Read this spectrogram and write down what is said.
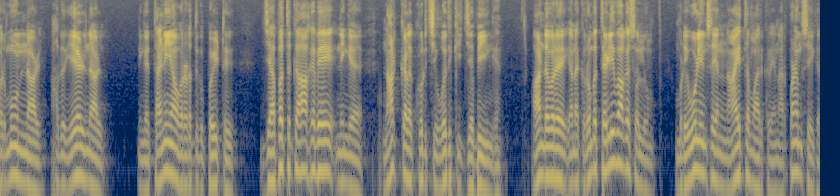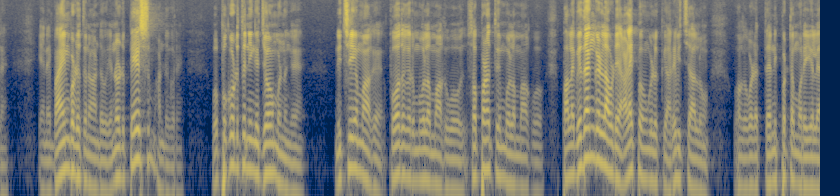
ஒரு மூணு நாள் அது ஏழு நாள் நீங்கள் தனியாக ஒரு இடத்துக்கு போயிட்டு ஜெபத்துக்காகவே நீங்கள் நாட்களை குறித்து ஒதுக்கி ஜெபியுங்க. ஆண்டவரே எனக்கு ரொம்ப தெளிவாக சொல்லும். உங்களுடைய ஊழியம் செய்ய நான் ஆயத்தமாக இருக்கிறேன். நான் அர்ப்பணம் செய்கிறேன். என்னை பயன்படுத்தணும் ஆண்டவர். என்னோட பேசும் ஆண்டவரே. ஒப்பு கொடுத்து நீங்கள் ஜெபம் பண்ணுங்க. நிச்சயமாக போதகர் மூலமாகவோ சொப்பனத்தின் மூலமாகவோ பல விதங்கள் அவருடைய அழைப்பை உங்களுக்கு அறிவித்தாலும் உங்களோட தனிப்பட்ட முறையில்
